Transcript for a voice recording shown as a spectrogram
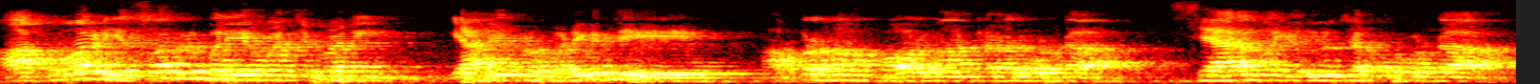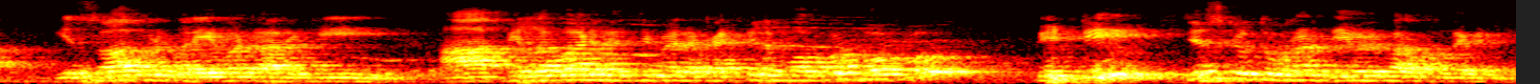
ఆ కుమారుడు ఇస్సాకుని బలి ఇవ్వమని చెప్పని యాభై ప్రభు అడిగితే అబ్రహం వారు మాట్లాడకుండా శారమ ఎదురు చెప్పకుండా ఈ సాకుడు బలైవ్వడానికి ఆ పిల్లవాడి నెత్తి మీద కట్టెల మోపు మోపు పెట్టి తీసుకెళ్తూ ఉన్నాడు దేవుని పర్వతం దగ్గరికి.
